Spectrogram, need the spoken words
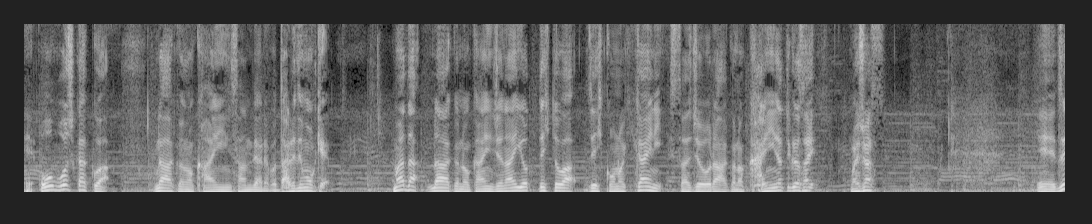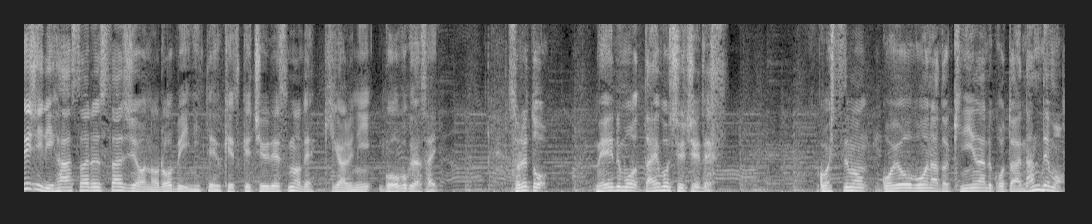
えー応募資格は、ラークの会員さんであれば誰でも OK。まだラークの会員じゃないよって人は、ぜひこの機会にスタジオラークの会員になってください。お願いします。えー随時リハーサルスタジオのロビーにて受付中ですので、気軽にご応募ください。それと、メールも大募集中です。ご質問、ご要望など気になることは何でも、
